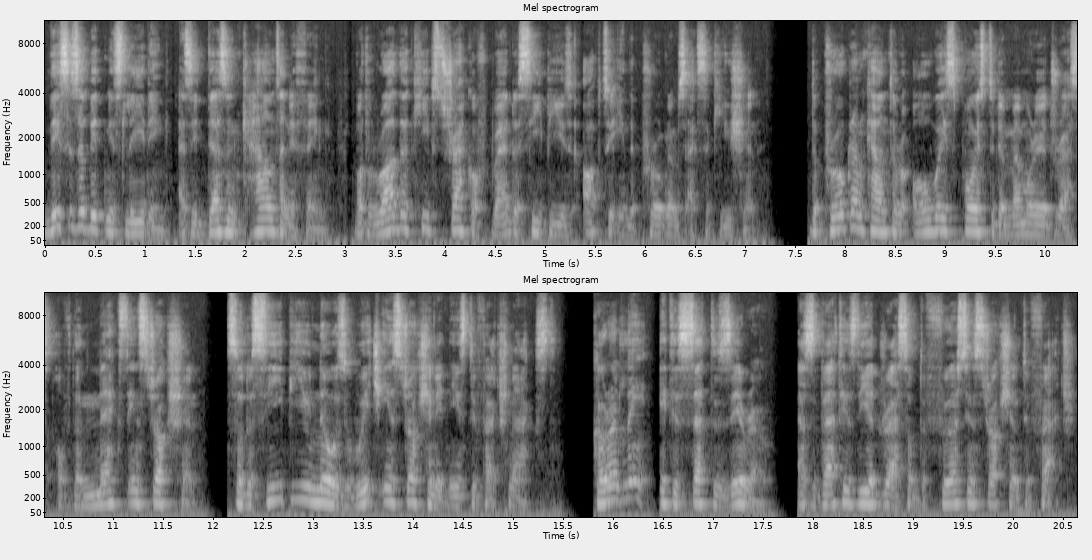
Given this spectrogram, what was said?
This is a bit misleading as it doesn't count anything, but rather keeps track of where the CPU is up to in the program's execution. The program counter always points to the memory address of the next instruction, so the CPU knows which instruction it needs to fetch next. Currently, it is set to 0, as that is the address of the first instruction to fetch,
